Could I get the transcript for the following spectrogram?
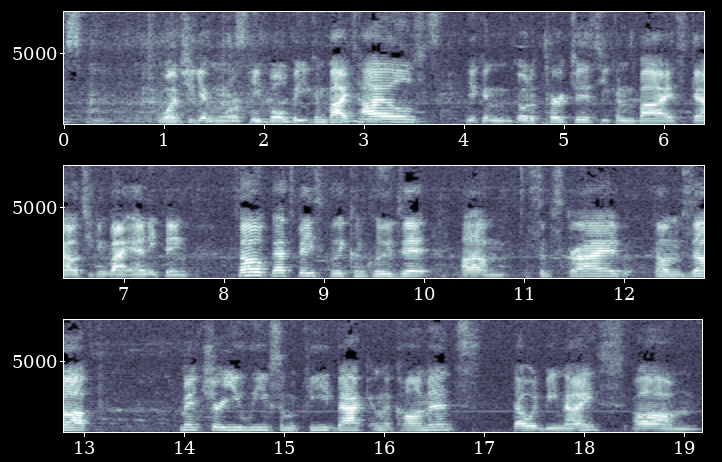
grown, And we have money to spend. once you get more people, but you can buy a number of tiles. You can go to purchase, you can buy scouts, you can buy anything. So that's basically concludes it. Um, subscribe, thumbs up. Make sure you leave some feedback in the comments. That would be nice. Um,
